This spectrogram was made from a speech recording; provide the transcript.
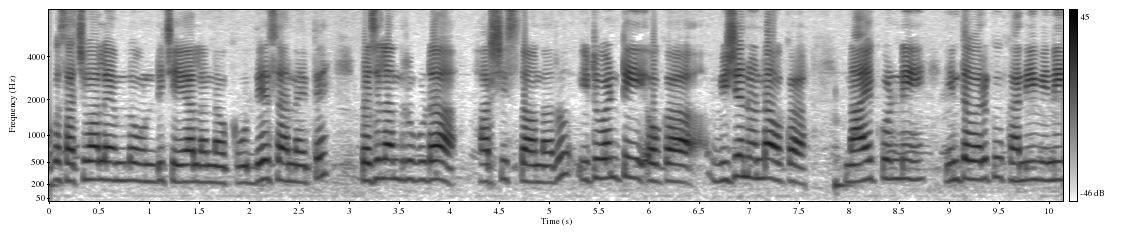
ఒక సచివాలయంలో ఉండి చేయాలన్న ఒక ఉద్దేశాన్ని అయితే ప్రజలందరూ కూడా హర్షిస్తూ ఉన్నారు. ఇటువంటి ఒక విజన్ ఉన్న ఒక నాయకుడిని ఇంతవరకు కని విని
